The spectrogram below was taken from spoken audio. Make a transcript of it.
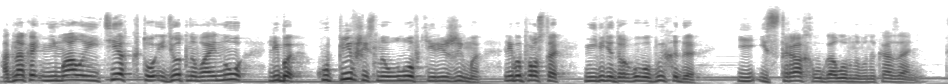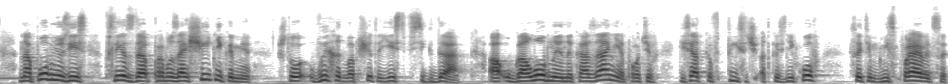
Однако немало и тех, кто идет на войну, либо купившись на уловки режима, либо просто не видя другого выхода и из страха уголовного наказания. Напомню здесь вслед за правозащитниками, что выход вообще-то есть всегда, а уголовное наказание против десятков тысяч отказников с этим не справится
